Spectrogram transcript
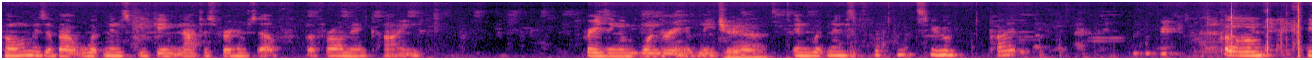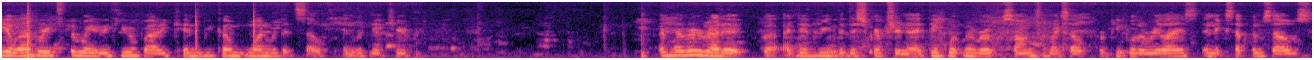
poem is about Whitman speaking not just for himself, but for all mankind, praising and wondering of nature. Yeah. In Whitman's 52 part poem, he elaborates the way the human body can become one with itself and with nature. I've never read it, but I did read the description, and I think Whitman wrote songs of myself for people to realize and accept themselves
